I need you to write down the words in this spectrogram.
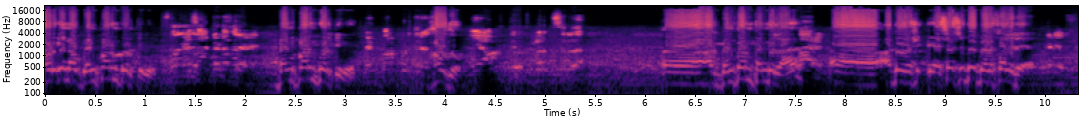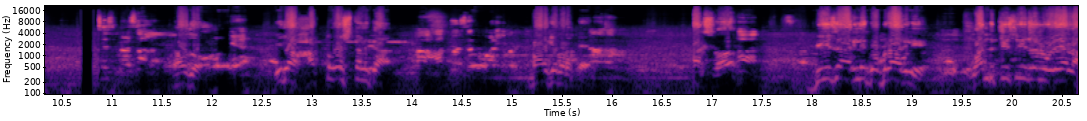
ಅವ್ರಿಗೆ ನಾವು ಬೆನ್ ಫಾರ್ಮ್ ಕೊಡ್ತೀವಿ. ಬೆನ್ ಫಾರ್ಮ್ ಕೊಡ್ತೀವಿ. ಹೌದು. ಅದು? ಬೆನ್ ಫಾರ್ಮ್ ತಂದಿಲ್ಲ. ಅದು ಬಿ ಬೆಳೆಸಲ್ ಇದೆ. ಹೌದು. ಇದು ಹತ್ತು ವರ್ಷ ತನಕ ಬಾಳಿಕೆ ಬರುತ್ತೆ. ಬಾಕ್ಸು ಬೀಜ ಆಗ್ಲಿ ಗೊಬ್ಬರ ಆಗ್ಲಿ ಒಂದ್ ಪೀಸು ಇದ್ರಲ್ಲಿ ಉಳಿಯಲ್ಲ.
